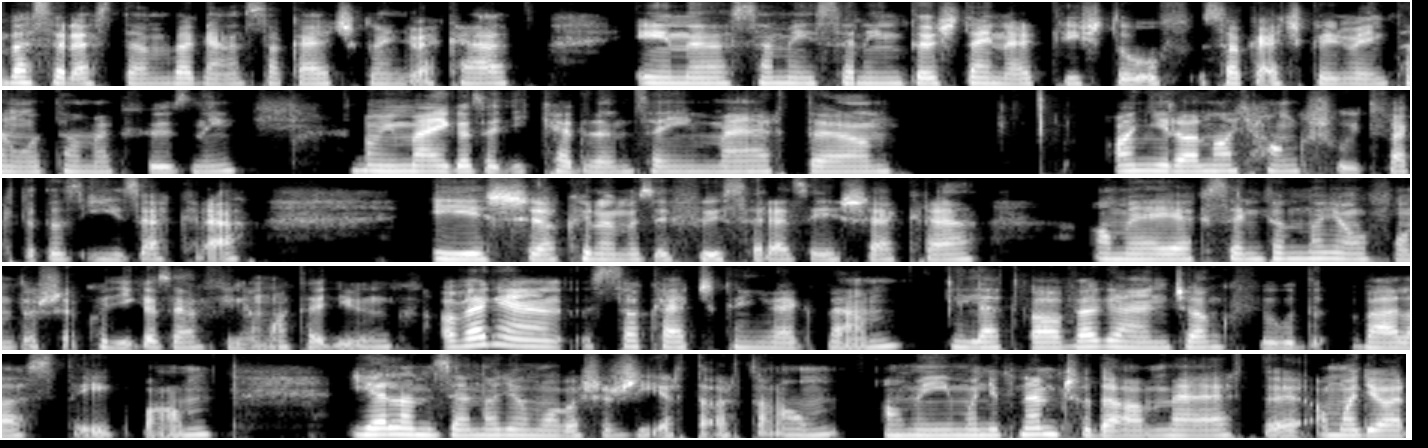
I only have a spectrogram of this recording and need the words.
Beszereztem vegán szakácskönyveket. Én személy szerint Steiner Kristóf szakácskönyvein tanultam meg főzni, ami máig az egyik kedvenceim, mert annyira nagy hangsúlyt fektet az ízekre, és a különböző fűszerezésekre, amelyek szerintem nagyon fontosak, hogy igazán finomat tegyünk. A vegán szakácskönyvekben, illetve a vegán junk food választékban jellemzően nagyon magas a zsírtartalom, ami mondjuk nem csoda, mert a magyar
